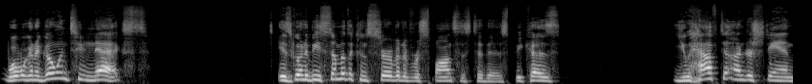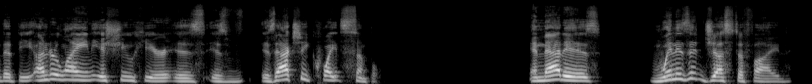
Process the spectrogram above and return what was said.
what we're going to go into next is going to be some of the conservative responses to this because you have to understand that the underlying issue here is, is, is actually quite simple. And that is when is it justified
